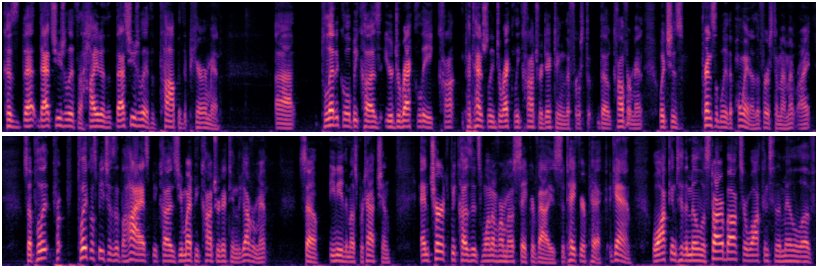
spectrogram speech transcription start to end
because that that's usually at the height of the, that's usually at the top of the pyramid. Uh, political because you're directly con- potentially directly contradicting the first the government, which is principally the point of the First Amendment, right? So pol- political speech is at the highest because you might be contradicting the government, so you need the most protection. And church because it's one of our most sacred values. So take your pick. Again, walk into the middle of Starbucks or walk into the middle of,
